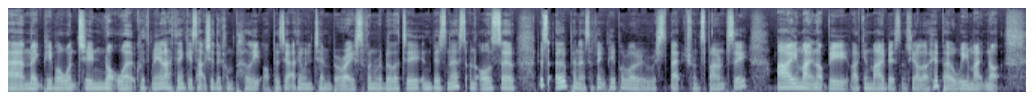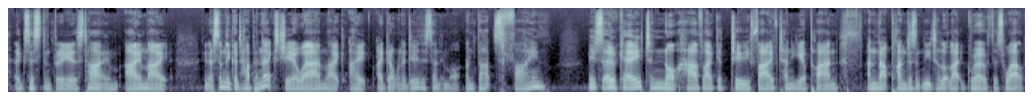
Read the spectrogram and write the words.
uh, make people want to not work with me. And I think it's actually the complete opposite. I think we need to embrace vulnerability in business and also just openness. I think people will respect transparency. I might not be like in my business, Yellow Hippo, we might not exist in three years' time. I might, you know, something could happen next year where I'm like, I, I don't want to do this anymore. And that's fine. It's okay to not have like a two, five, ten year plan, and that plan doesn't need to look like growth as well.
